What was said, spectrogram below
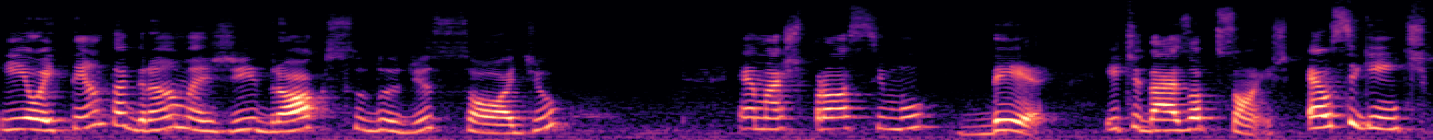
e 80 gramas de hidróxido de sódio é mais próximo de? E te dá as opções. É o seguinte,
